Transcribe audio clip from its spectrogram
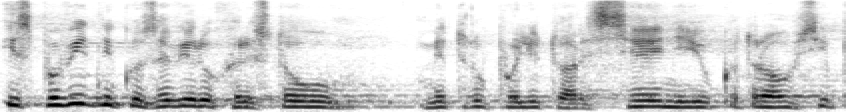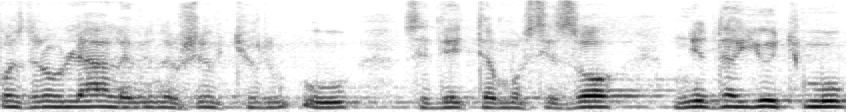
і сповіднику за віру Христову митрополіту Арсенію, котрого всі поздравляли, він вже в тюрму, сидить там у СІЗО, не дають йому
